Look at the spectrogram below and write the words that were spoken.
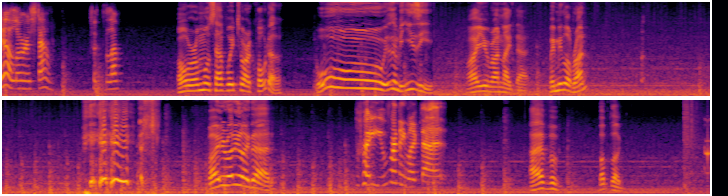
Yeah, lower us down. Click the left. Oh, we're almost halfway to our quota. Ooh, it's gonna be easy. Why you run like that? Wait, Milo, run. Why are you running like that? Why are you running like that? I have a butt plug.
